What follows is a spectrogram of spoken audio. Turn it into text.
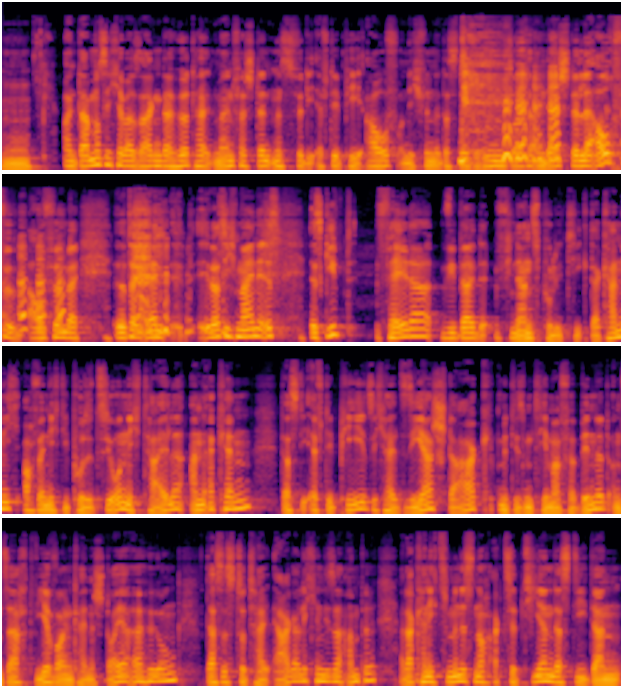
Hm. Und da muss ich aber sagen, da hört halt mein Verständnis für die FDP auf und ich finde, dass der Grünen sollte an der Stelle auch für, aufhören, weil was ich meine ist, es gibt Felder wie bei der Finanzpolitik. Da kann ich, auch wenn ich die Position nicht teile, anerkennen, dass die FDP sich halt sehr stark mit diesem Thema verbindet und sagt, wir wollen keine Steuererhöhung. Das ist total ärgerlich in dieser Ampel. Aber da kann ich zumindest noch akzeptieren, dass die dann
